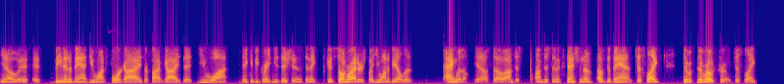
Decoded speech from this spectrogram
you know, it, it, being in a band, you want four guys or five guys that you want. They could be great musicians and they good songwriters, but you want to be able to hang with them. You know, so I'm just I'm just an extension of of the band, just like the the road crew, just like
